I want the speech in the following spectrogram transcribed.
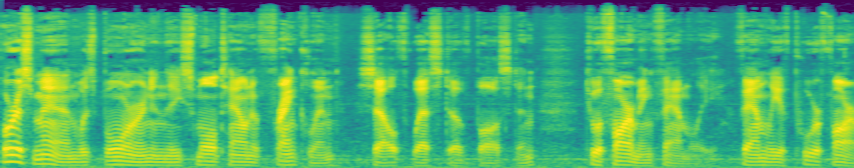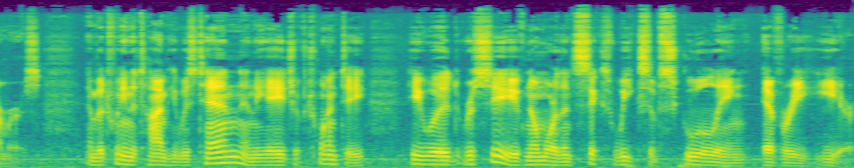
Horace Mann was born in the small town of Franklin, southwest of Boston, to a farming family, family of poor farmers. And between the time he was 10 and the age of 20, he would receive no more than six weeks of schooling every year.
